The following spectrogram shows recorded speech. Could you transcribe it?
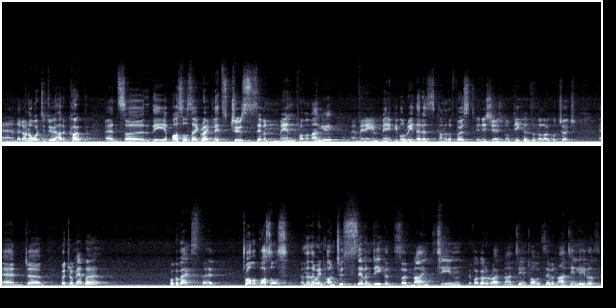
and they don't know what to do, how to cope. And so the apostles say, Great, let's choose seven men from among you. And many, many people read that as kind of the first initiation of deacons in the local church. And, um, but remember, book of Acts, they had 12 apostles, and then they went on to seven deacons. So 19, if I got it right, 19, 12, and 7, 19 leaders.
